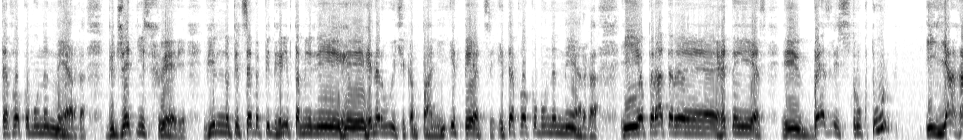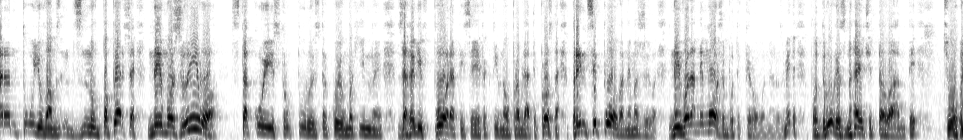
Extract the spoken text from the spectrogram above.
теплокомуненерго, бюджетній сфері. Він під себе підгріб там і генеруючі компанії, і ТЕЦи, і теплокомуненерго, і оператори ГТС, і безліч структур. І я гарантую вам, ну, по-перше, неможливо з такою структурою, з такою махіною взагалі впоратися і ефективно управляти. Просто принципово неможливо. Не, вона не може бути керованою, розумієте? По-друге, знаючи таланти цього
